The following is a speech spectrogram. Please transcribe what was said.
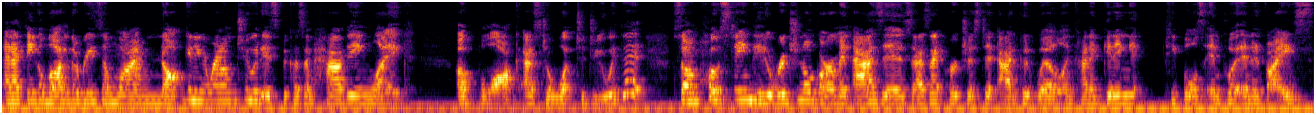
And I think a lot of the reason why I'm not getting around to it is because I'm having like a block as to what to do with it. So I'm posting the original garment as is, as I purchased it at Goodwill and kind of getting people's input and advice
